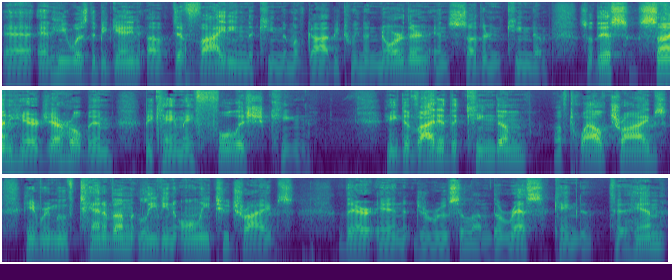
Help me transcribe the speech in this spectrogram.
and, and, he was the beginning of dividing the kingdom of God between the northern and southern kingdom. So this son here, Jeroboam, became a foolish king. He divided the kingdom of 12 tribes. He removed 10 of them, leaving only two tribes there in Jerusalem. The rest came to, to him,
